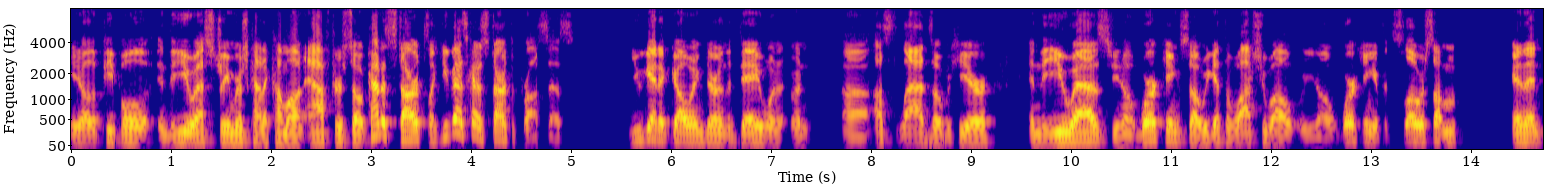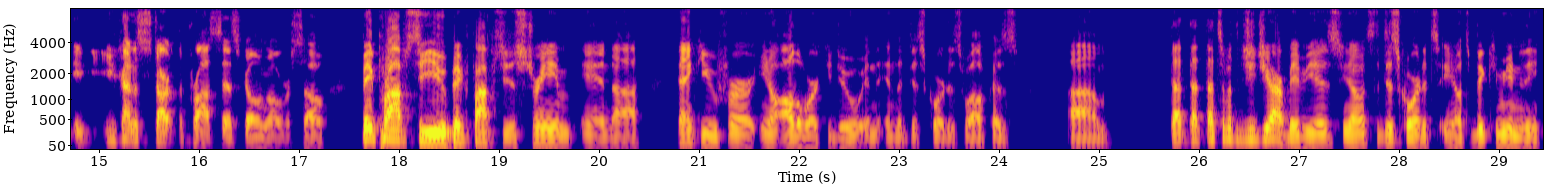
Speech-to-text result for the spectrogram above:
you know the people in the us streamers kind of come on after so it kind of starts like you guys kind of start the process you get it going during the day when when uh, us lads over here in the us you know working so we get to watch you while you know working if it's slow or something and then you kind of start the process going over so big props to you big props to the stream and uh thank you for you know all the work you do in in the discord as well because um that, that that's what the ggr baby is you know it's the discord it's you know it's a big community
